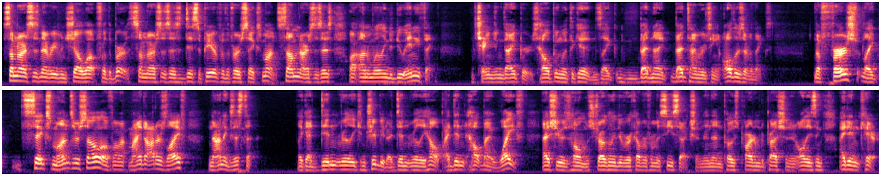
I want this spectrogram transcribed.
Some narcissists never even show up for the birth. Some narcissists disappear for the first six months. Some narcissists are unwilling to do anything. Changing diapers, helping with the kids, like bed night, bedtime routine, all those different things. The first like six months or so of my daughter's life, non-existent. Like I didn't really contribute. I didn't really help. I didn't help my wife as she was home struggling to recover from a C-section and then postpartum depression and all these things. I didn't care.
